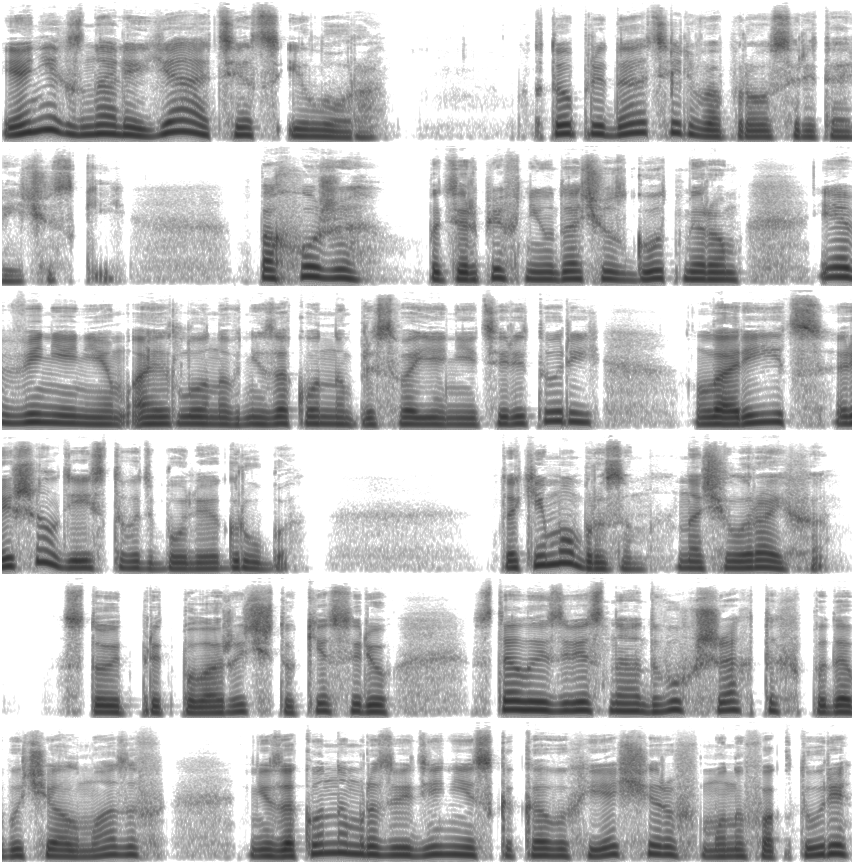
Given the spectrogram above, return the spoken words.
и о них знали я, отец и Лора. Кто предатель — вопрос риторический. Похоже, потерпев неудачу с Готмером и обвинением Айтлона в незаконном присвоении территорий, Лариец решил действовать более грубо. Таким образом, начал Райха. Стоит предположить, что Кесарю стало известно о двух шахтах по добыче алмазов, незаконном разведении скаковых ящеров, мануфактуре,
